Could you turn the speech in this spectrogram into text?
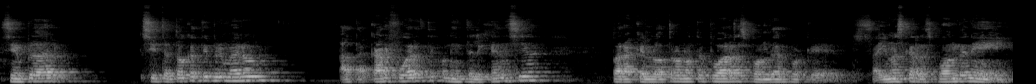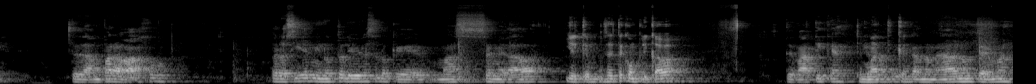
siempre dar, si te toca a ti primero, atacar fuerte con inteligencia para que el otro no te pueda responder, porque pues, hay unos que responden y te dan para abajo. Pero sí, el minuto libre es lo que más se me daba. ¿Y el que más se te complicaba? Temática. Temática. Cuando me daban un tema.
